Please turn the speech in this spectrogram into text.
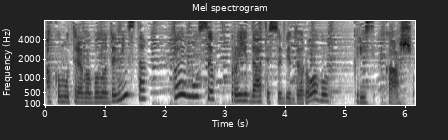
А кому треба було до міста, той мусив проїдати собі дорогу крізь кашу.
